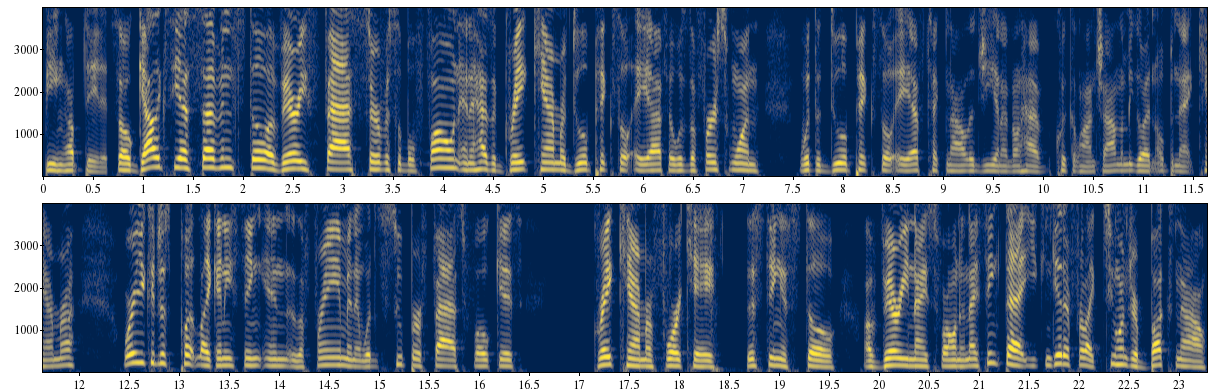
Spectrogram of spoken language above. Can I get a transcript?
being updated. So Galaxy S7 still a very fast serviceable phone and it has a great camera dual pixel AF. It was the first one with the dual pixel AF technology and I don't have quick launch on. Let me go ahead and open that camera where you could just put like anything in the frame and it would super fast focus. Great camera, 4K. This thing is still a very nice phone and I think that you can get it for like 200 bucks now,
